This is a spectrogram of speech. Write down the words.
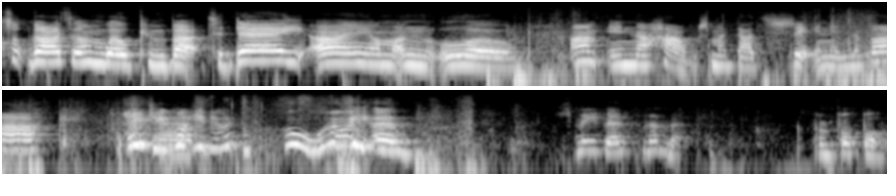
What's up guys and welcome back. Today I am alone. I'm in the house. My dad's sitting in the back. Hey Jake, Uh, what you doing? Who, who are you? Oh. It's me, Ben. Remember? From football.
